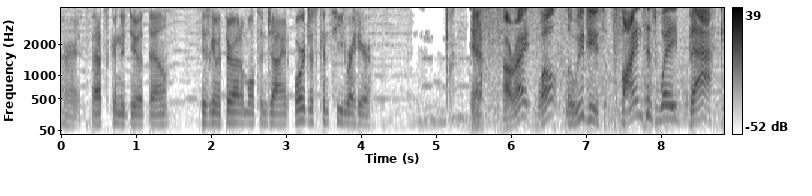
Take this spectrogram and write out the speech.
All right, that's gonna do it though. He's gonna throw out a molten giant, or just concede right here. Yeah. All right. Well, LuigEzz finds his way back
